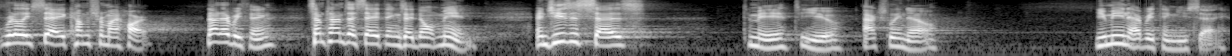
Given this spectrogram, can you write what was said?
really say comes from my heart. Not everything. Sometimes I say things I don't mean. And Jesus says, to me, to you, actually, no. You mean everything you say.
